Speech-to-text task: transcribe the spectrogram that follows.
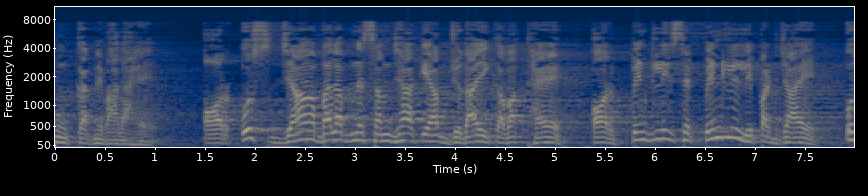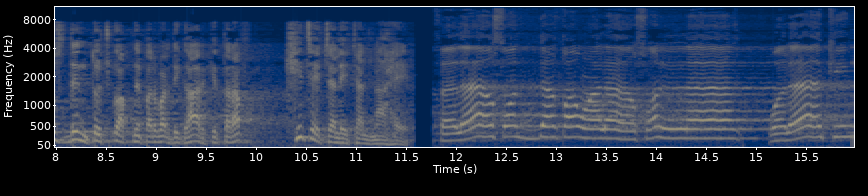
پھونک کرنے والا ہے؟ اور اس جاں بلب نے سمجھا کہ اب جدائی کا وقت ہے اور پنڈلی سے پنڈلی لپٹ جائے، اس دن تجھ کو اپنے پروردگار کی طرف کھینچے چلے چلنا ہے۔ فلا صدق ولا صلى ولكن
